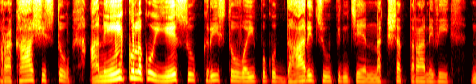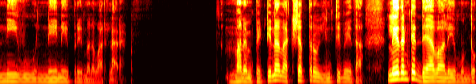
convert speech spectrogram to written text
ప్రకాశిస్తూ అనేకులకు యేసు క్రీస్తు వైపుకు దారి చూపించే నక్షత్రానివి నీవు నేనే ప్రేమన వారలారా మనం పెట్టిన నక్షత్రం ఇంటి మీద లేదంటే దేవాలయం ముందు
